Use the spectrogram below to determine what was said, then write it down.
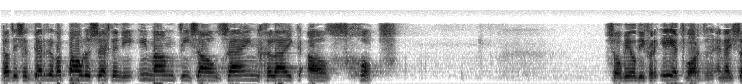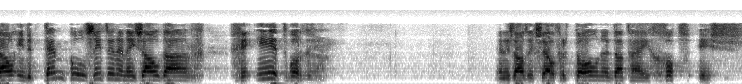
Dat is het derde wat Paulus zegt. En die iemand die zal zijn gelijk als God. Zo wil die vereerd worden. En hij zal in de tempel zitten en hij zal daar geëerd worden. En hij zal zichzelf vertonen dat hij God is.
